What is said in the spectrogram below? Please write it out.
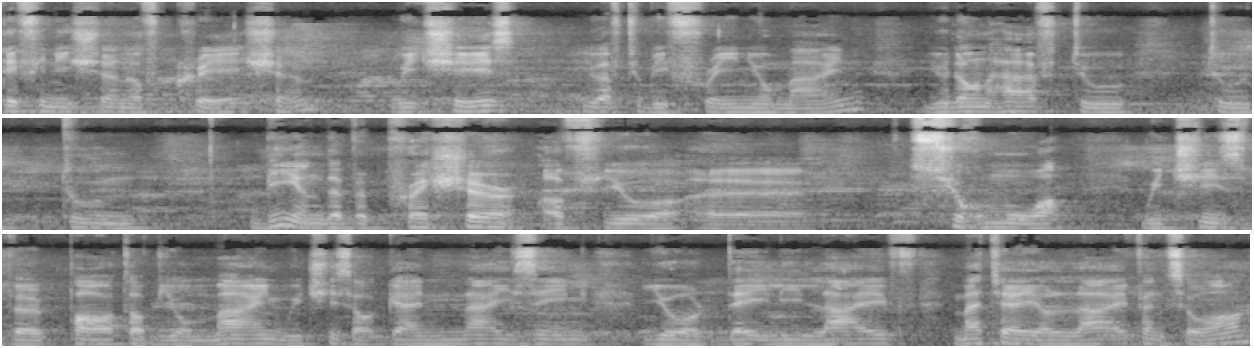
definition of creation, which is you have to be free in your mind. You don't have to to to be under the pressure of your uh, surmoi, which is the part of your mind which is organizing your daily life, material life, and so on.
